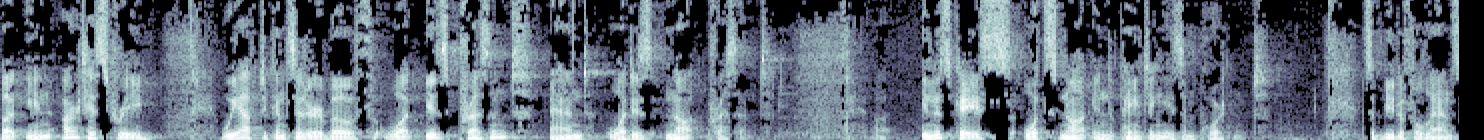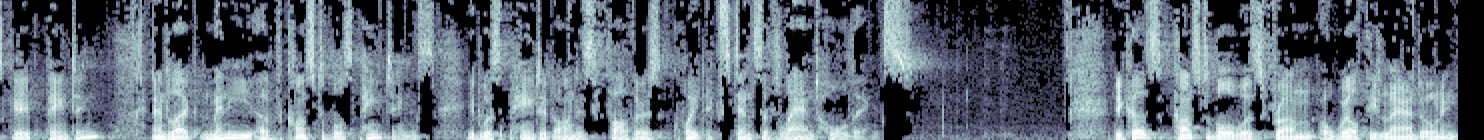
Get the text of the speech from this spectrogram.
But in art history, we have to consider both what is present and what is not present. Uh, in this case, what's not in the painting is important. It's a beautiful landscape painting, and like many of Constable's paintings, it was painted on his father's quite extensive land holdings. Because Constable was from a wealthy landowning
